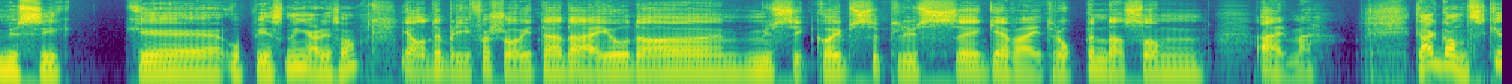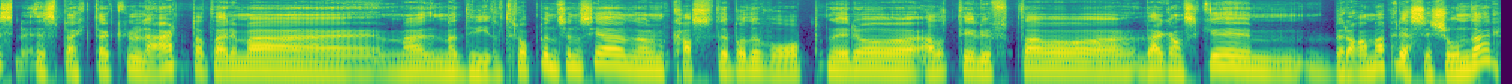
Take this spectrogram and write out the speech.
musikkoppvisning, er det sånn? Ja, det blir for så vidt det. Det er jo da musikkorpset pluss geværtroppen som er med. Det er ganske spektakulært, dette med, med, med drilltroppen, syns jeg. Når de kaster både våpner og alt i lufta. og Det er ganske bra med presisjon der.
